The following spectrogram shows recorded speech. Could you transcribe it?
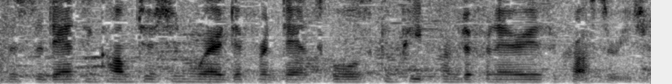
It's just a dancing competition where different dance schools compete from different areas across the region.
